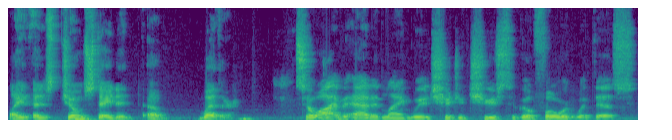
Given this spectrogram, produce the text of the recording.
like as Joe stated, uh, weather. So I've added language, should you choose to go forward with this,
